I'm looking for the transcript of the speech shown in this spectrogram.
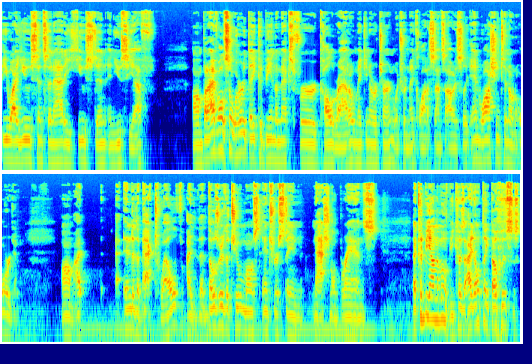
BYU, Cincinnati, Houston, and UCF. Um, but I've also heard they could be in the mix for Colorado making a return, which would make a lot of sense, obviously, and Washington and Oregon. Um, I into the Pac-12. I th- those are the two most interesting national brands that could be on the move because I don't think those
